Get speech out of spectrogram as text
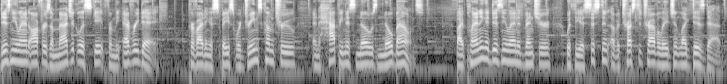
Disneyland offers a magical escape from the everyday, providing a space where dreams come true and happiness knows no bounds. By planning a Disneyland adventure with the assistance of a trusted travel agent like DizDad,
